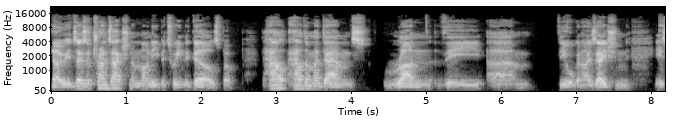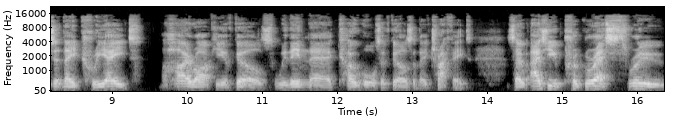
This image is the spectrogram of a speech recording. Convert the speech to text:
No, there's a transaction of money between the girls, but how how the madams run the um, the organization is that they create a hierarchy of girls within their cohort of girls that they trafficked so as you progress through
